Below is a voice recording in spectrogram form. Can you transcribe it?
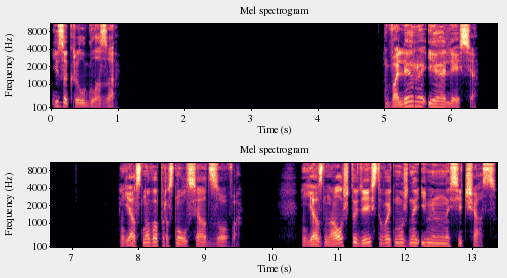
и закрыл глаза. Валера и Олеся. Я снова проснулся от зова. Я знал, что действовать нужно именно сейчас.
